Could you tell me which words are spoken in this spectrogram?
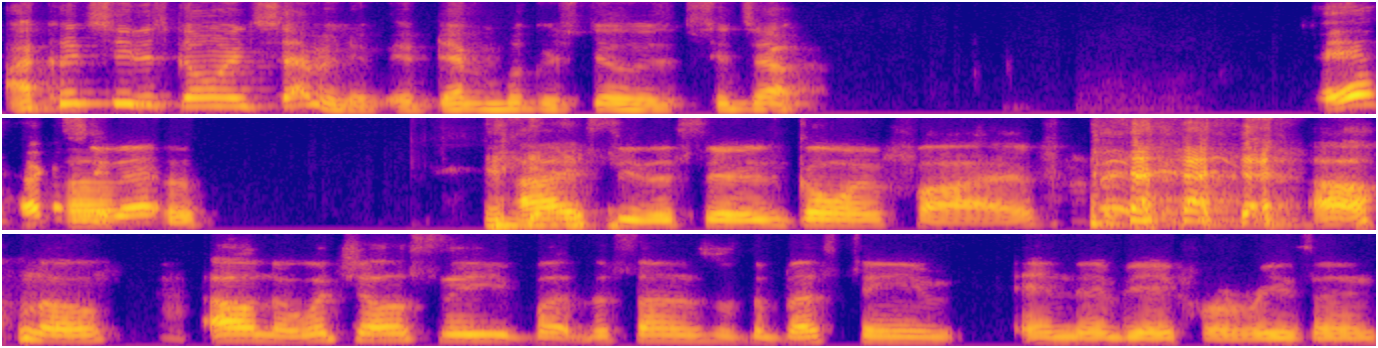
I could see this going seven if, if Devin Booker still sits out. Yeah, I can see uh, that. I see the series going five. I don't know. I don't know what y'all see, but the Suns was the best team in the NBA for a reason.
